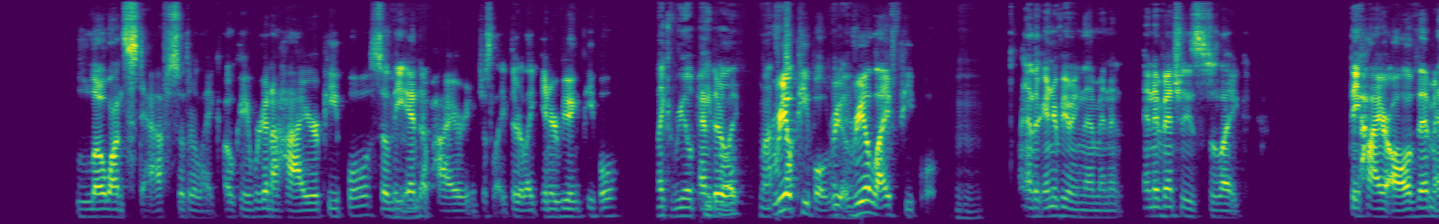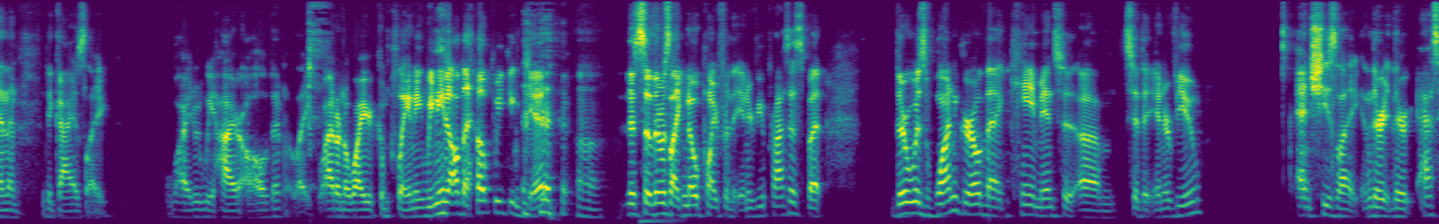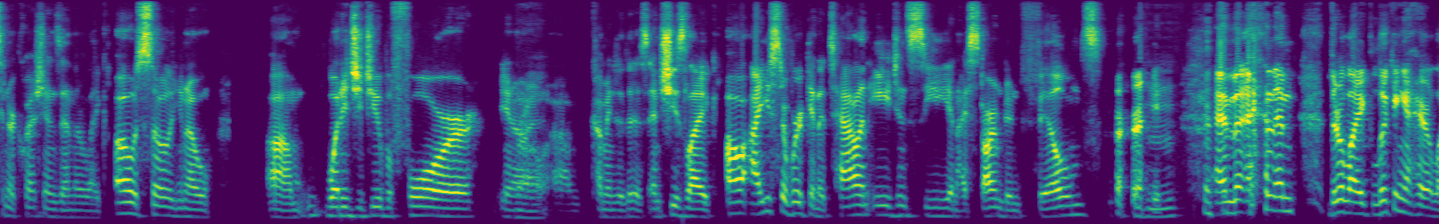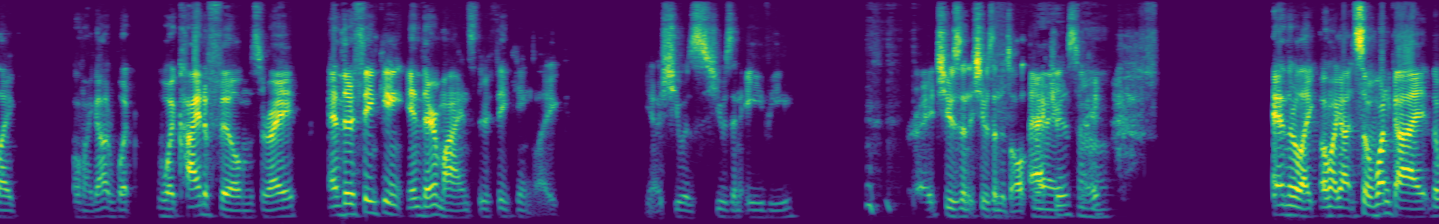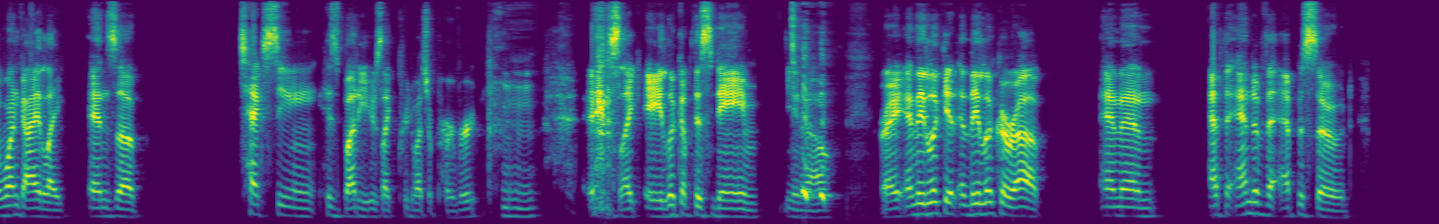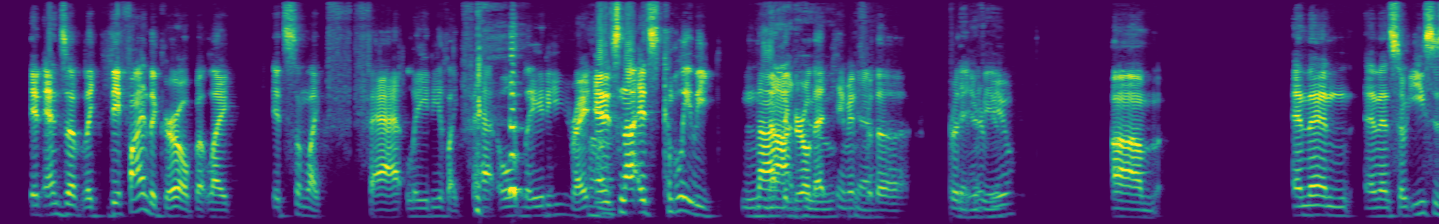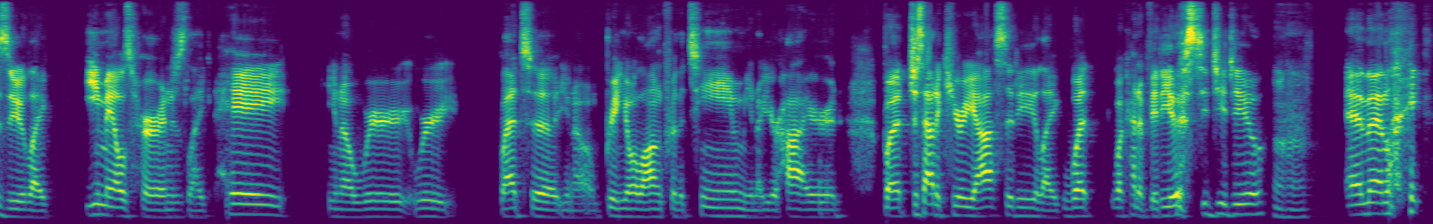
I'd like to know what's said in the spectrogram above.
low on staff, so they're like, okay, we're gonna hire people. So they Mhm. end up hiring just like they're like interviewing people, Like real people, And they're, like, Not- real people, real okay. real life people. Mhm. and they're interviewing them and and eventually it's just like they hire all of them and then the guy is like why did we hire all of them or like i don't know why you're complaining we need all the help we can get uh-huh. so there was like no point for the interview process but there was one girl that came into um to the interview and she's like and they're they're asking her questions and they're like oh so you know um what did you do before you know Right. um, coming to this and she's like oh i used to work in a talent agency and i starred in films right Mhm. and then and then they're like looking at her like, oh my god, what what kind of films, right? And they're thinking in their minds, they're thinking like, you know, she was she was an AV, right? She was an she was an adult Right, actress, right? uh-huh. And they're like, oh my god. So one guy, the one guy like ends up texting his buddy who's like pretty much a pervert. hmm It's like, hey, look up this name, you know, right? And they look at and they look her up, and then at the end of the episode, it ends up like they find the girl, but like it's some like fat lady, like fat old lady, right? Uh-huh. And it's not it's completely not, Not the girl who- that came in yeah. for the for The the, interview. interview. Um and then and then so Isuzu like emails her and is like, "Hey, you know, we're we're glad to, you know, bring you along for the team, you know, you're hired. But just out of curiosity, like what what kind of videos did you do?" Uh-huh. and then like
